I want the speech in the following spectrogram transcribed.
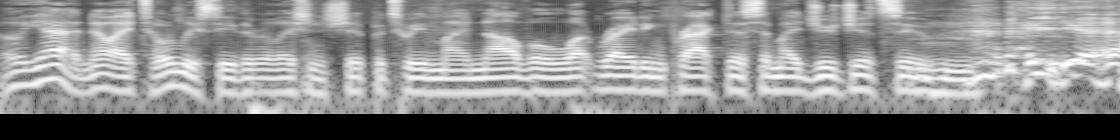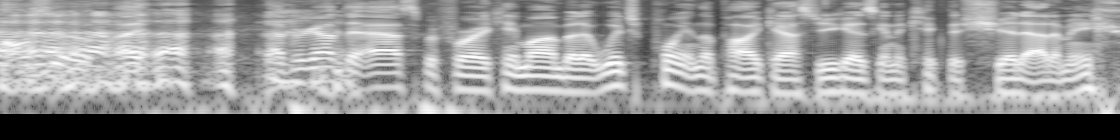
oh yeah, no, I totally see the relationship between my novel writing practice and my jujitsu. Mm-hmm. yeah. Also, I, I forgot to ask before I came on, but at which point in the podcast are you guys going to kick the shit out of me?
